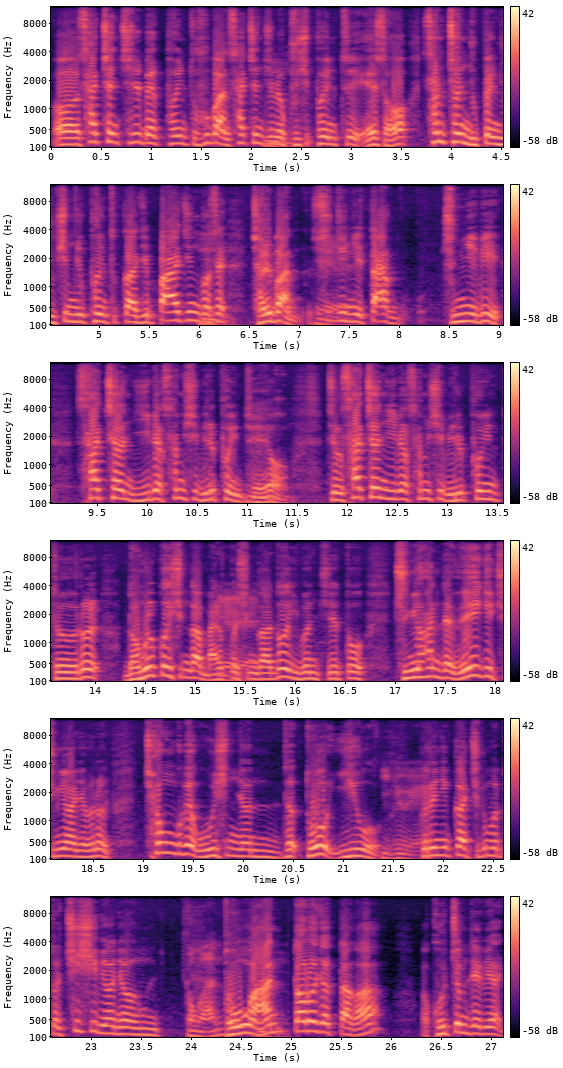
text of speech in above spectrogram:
어 4,700포인트 후반 4,790포인트에서 3,666포인트까지 빠진 것의 음. 절반 예. 수준이 딱 중립이 4,231포인트예요. 음. 즉 4,231포인트를 넘을 것인가 말 예. 것인가도 이번 주에 또 중요한데 왜 이게 중요하냐면은 1950년도 이후 이후에. 그러니까 지금부터 70여 년 동안 동안 떨어졌다가 고점 대비 에,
